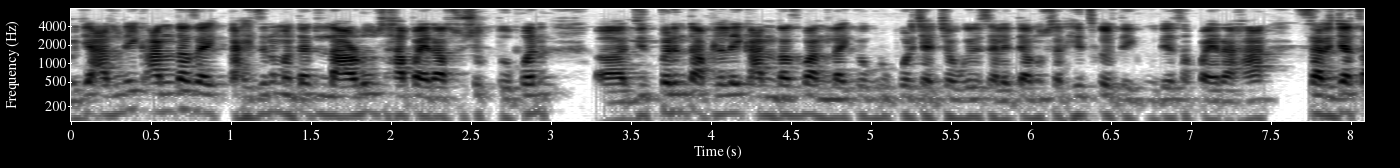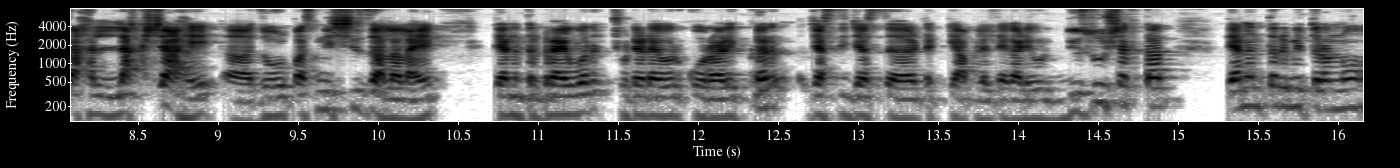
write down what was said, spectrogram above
म्हणजे अजून एक अंदाज आहे. काही जण म्हणतात लाडूच हा पायरा असू शकतो पण जिथपर्यंत आपल्याला एक अंदाज बांधला किंवा ग्रुपवर चर्चा वगैरे झाली त्यानुसार हेच कळतं की उद्याचा पायरा हा सर्जाचा हा लक्ष आहे जवळपास निश्चित झालेला आहे. त्यानंतर ड्रायव्हर छोट्या ड्रायव्हर कोराळेकर जास्तीत जास्त टक्के आपल्याला त्या गाडीवर दिसू शकतात. त्यानंतर मित्रांनो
